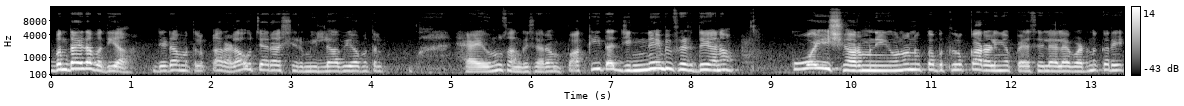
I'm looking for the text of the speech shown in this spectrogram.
ਬੰਦਾ ਇਹਦਾ ਵਧੀਆ। ਜਿਹੜਾ ਮਤਲਬ ਘਰ ਵਾਲਾ, ਉਹ ਵਿਚਾਰਾ ਸ਼ਰਮੀਲਾ ਵੀ ਆ, ਮਤਲਬ ਹੈ ਉਹਨੂੰ ਸੰਗ ਸ਼ਰਮ। ਬਾਕੀ ਤਾਂ ਜਿੰਨੇ ਵੀ ਫਿਰਦੇ ਆ ਨਾ, ਕੋਈ ਸ਼ਰਮ ਨਹੀਂ। ਉਹਨਾਂ ਨੂੰ ਤਾਂ ਮਤਲਬ ਘਰ ਵਾਲੀਆਂ ਪੈਸੇ ਲੈ ਲੈ ਵੜਨ ਘਰੇ।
